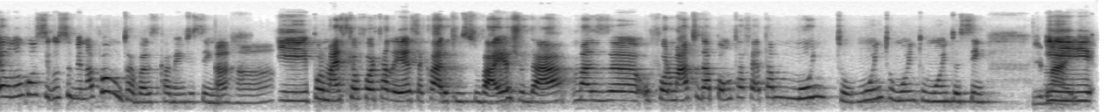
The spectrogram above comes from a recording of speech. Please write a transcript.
eu não consigo subir na ponta, basicamente, assim. Uhum. E por mais que eu fortaleça, claro que isso vai ajudar, mas uh, o formato da ponta afeta muito, muito, muito, muito, assim. Demais. E,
